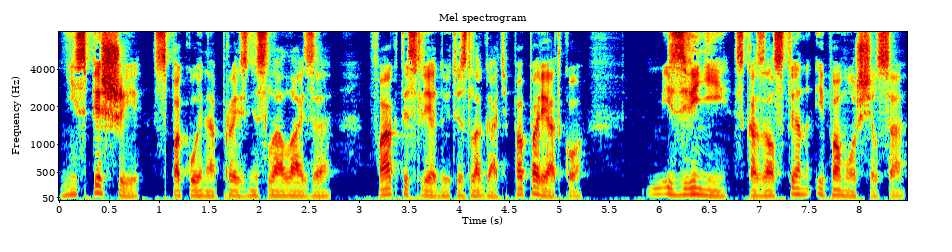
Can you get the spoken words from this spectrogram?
«Не спеши», – спокойно произнесла Лайза. «Факты следует излагать по порядку». «Извини», – сказал Стэн и поморщился.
